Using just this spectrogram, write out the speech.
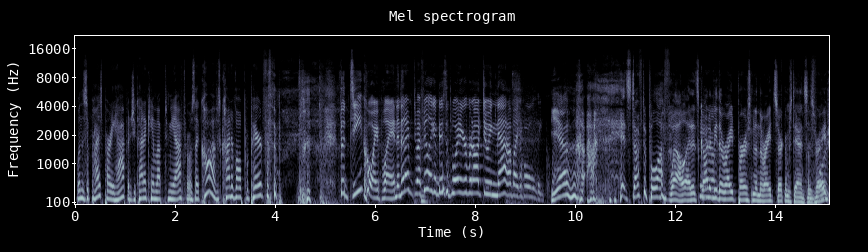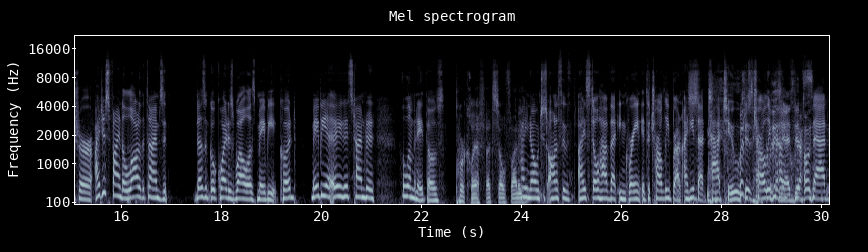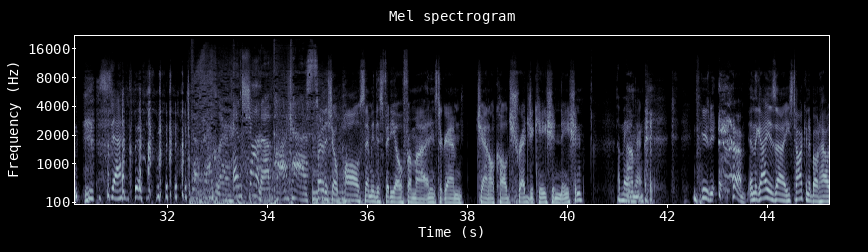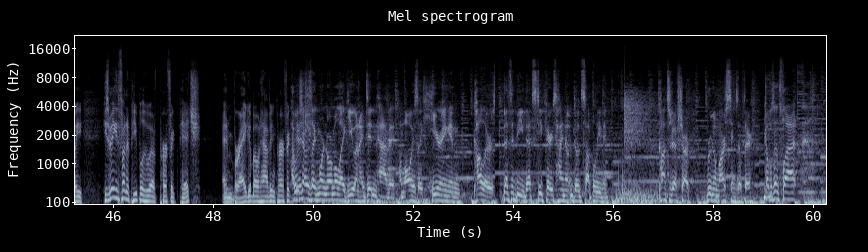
when the surprise party happened, she kind of came up to me after and was like, oh, I was kind of all prepared for the, the decoy plan. And then I'm, I feel like I'm disappointing her for not doing that. I'm like, holy crap. Yeah, it's tough to pull off well, and it's got to Yeah. be the right person in the right circumstances, right? For sure. I just find a lot of the times it doesn't go quite as well as maybe it could. Maybe uh, it's time to eliminate those. Poor Cliff. That's so funny. I know, just honestly, I still have that ingrained. It's the Charlie Brown. I need that tattoo. With just head- Charlie with his Brown head clip, down. sad, sad Cliff. The Beckler and Seanna podcast. Friend of the show, Paul, sent me this video from uh, an Instagram channel called Shreducation Nation. Amazing. Excuse me. and the guy is uh, he's talking about how he he's making fun of people who have perfect pitch and brag about having perfect I pitch. wish I was like more normal like you and I didn't have it. I'm always like hearing in colors. That's a B. That's Steve Perry's high note and Don't Stop Believing. Concert F sharp. Bruno Mars sings up there. Couple cents flat,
